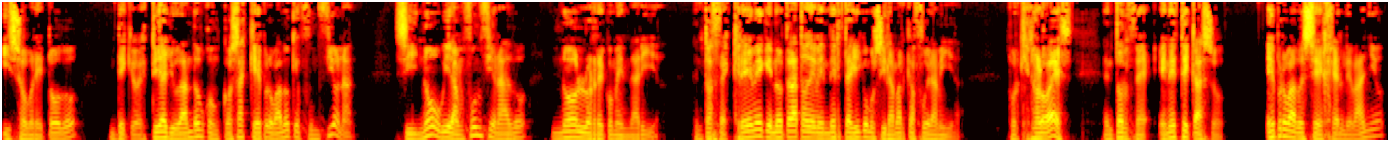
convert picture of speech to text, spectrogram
y sobre todo de que os estoy ayudando con cosas que he probado que funcionan. Si no hubieran funcionado, no os lo recomendaría. Entonces créeme que no trato de venderte aquí como si la marca fuera mía, porque no lo es. Entonces, en este caso, he probado ese gel de baño,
